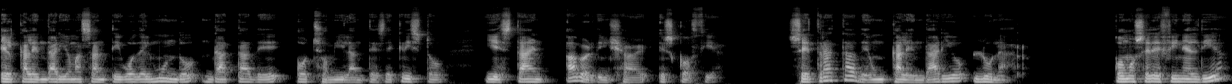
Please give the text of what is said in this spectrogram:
el calendario más antiguo del mundo data de 8000 a.C. y está en Aberdeenshire, Escocia. Se trata de un calendario lunar. ¿Cómo se define el día?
